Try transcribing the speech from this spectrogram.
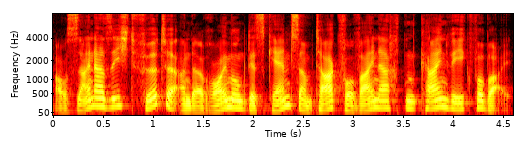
Aus seiner Sicht führte an der Räumung des Camps am Tag vor Weihnachten kein Weg vorbei.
